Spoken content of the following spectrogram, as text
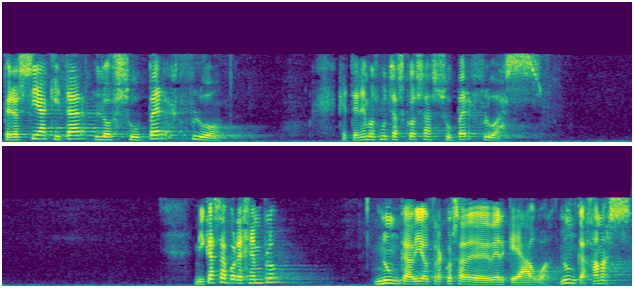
Pero sí a quitar lo superfluo, que tenemos muchas cosas superfluas. Mi casa, por ejemplo, nunca había otra cosa de beber que agua, nunca, jamás.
